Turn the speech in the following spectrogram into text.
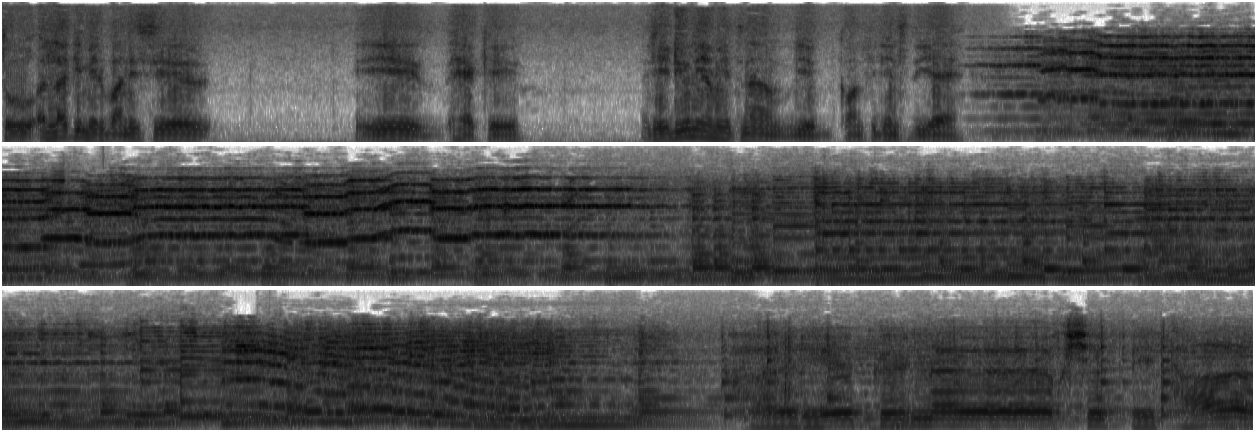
तो अल्लाह की मेहरबानी से ये है कि रेडियो ने हमें इतना ये कॉन्फिडेंस दिया है। पे था।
